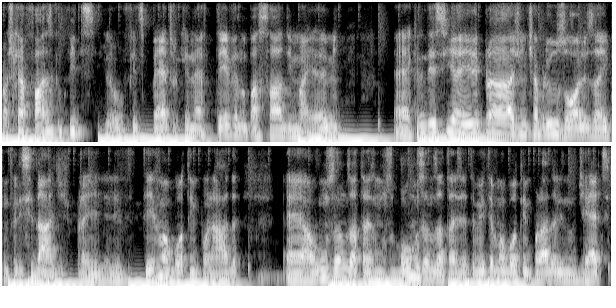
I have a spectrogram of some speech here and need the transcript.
Acho que a fase que o, Fitz, o Fitzpatrick né, teve no passado em Miami é, credencia ele para a gente abrir os olhos aí com felicidade para ele. Ele teve uma boa temporada. É, alguns anos atrás, uns bons anos atrás, ele também teve uma boa temporada ali no Jets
